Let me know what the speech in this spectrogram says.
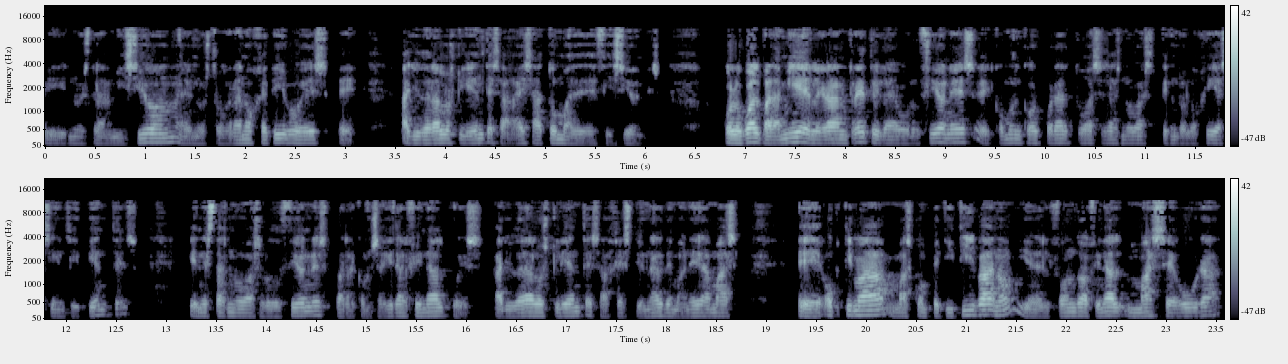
y nuestra misión, eh, nuestro gran objetivo es eh, ayudar a los clientes a esa toma de decisiones. Con lo cual, para mí el gran reto y la evolución es cómo incorporar todas esas nuevas tecnologías incipientes en estas nuevas soluciones para conseguir al final pues, ayudar a los clientes a gestionar de manera más óptima, más competitiva y en el fondo al final más segura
